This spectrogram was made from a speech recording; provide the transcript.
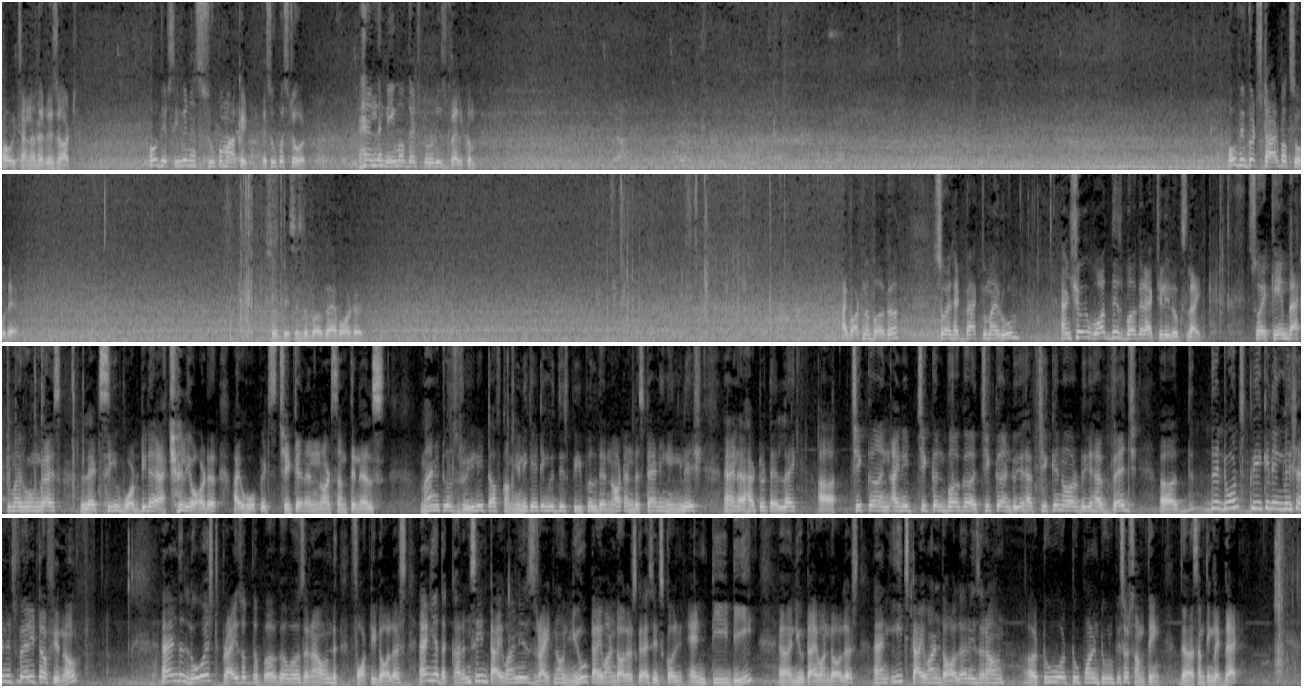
Oh, it's another resort. Oh, there's even a supermarket, a superstore. And the name of that store is Wellcome. Oh, we've got Starbucks over there. So, this is the burger I've ordered. I got my burger, so I'll head back to my room and show you what this burger actually looks like. So I came back to my room guys. Let's see what did I actually order. I hope it's chicken and not something else. Man, it was really tough communicating with these people. They're not understanding English and I had to tell like uh, chicken, I need chicken burger, chicken, do you have chicken or do you have veg? Uh, they don't speak in English and it's very tough, you know and the lowest price of the burger was around $40 and yeah the currency in taiwan is right now new taiwan dollars guys it's called ntd uh, new taiwan dollars and each taiwan dollar is around uh, 2 or 2.2 rupees or something uh, something like that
